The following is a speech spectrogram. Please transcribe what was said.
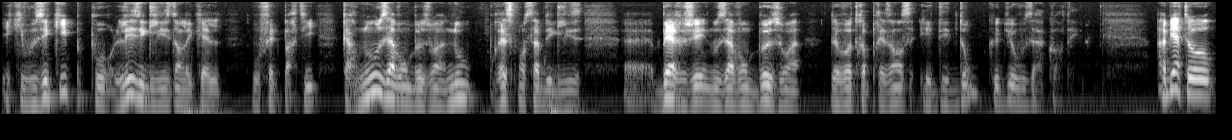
et qui vous équipe pour les églises dans lesquelles vous faites partie, car nous avons besoin, nous, responsables d'église, euh, bergers, nous avons besoin de votre présence et des dons que Dieu vous a accordés. À bientôt!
